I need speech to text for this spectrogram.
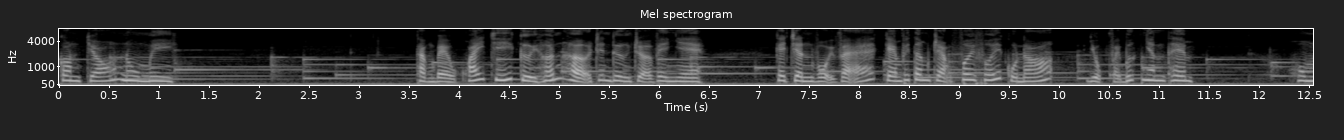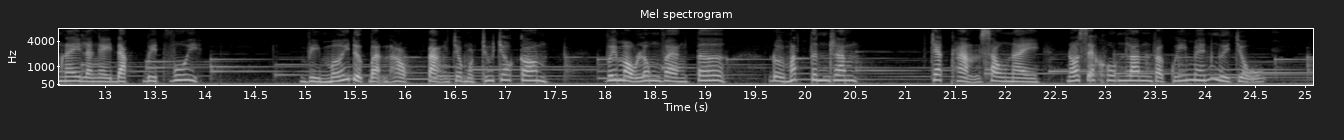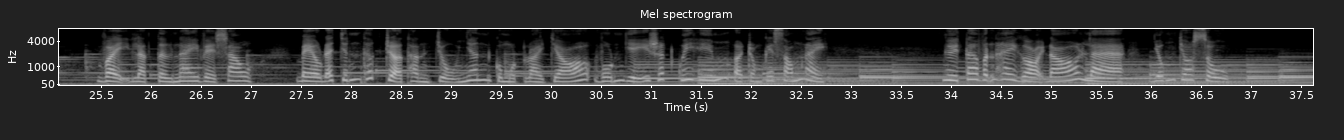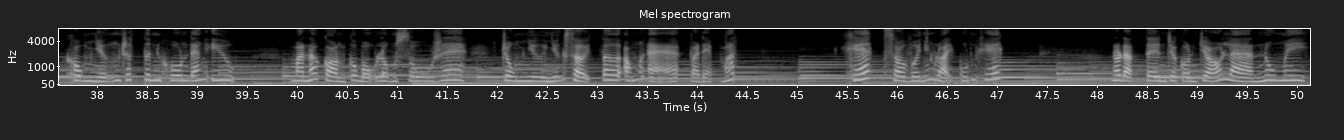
con chó Numi. Thằng Bèo khoái chí cười hớn hở trên đường trở về nhà. Cây chân vội vã kèm với tâm trạng phơi phới của nó, dục phải bước nhanh thêm. Hôm nay là ngày đặc biệt vui, vì mới được bạn học tặng cho một chú chó con, với màu lông vàng tơ, đôi mắt tinh ranh. Chắc hẳn sau này nó sẽ khôn lanh và quý mến người chủ. Vậy là từ nay về sau, Bèo đã chính thức trở thành chủ nhân của một loài chó vốn dĩ rất quý hiếm ở trong cái xóm này. Người ta vẫn hay gọi đó là giống chó xù. Không những rất tinh khôn đáng yêu, mà nó còn có bộ lông xù ra trông như những sợi tơ óng ả và đẹp mắt. Khác so với những loại cún khác. Nó đặt tên cho con chó là Numi.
